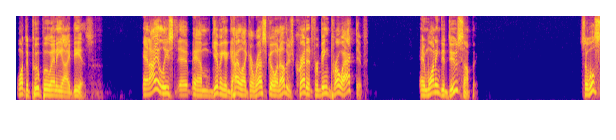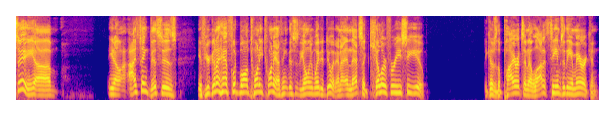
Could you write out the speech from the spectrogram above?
want to poo poo any ideas. And I at least uh, am giving a guy like Aresco and others credit for being proactive and wanting to do something. So we'll see. Uh, you know, I think this is if you're going to have football in 2020, I think this is the only way to do it, and and that's a killer for ECU because the Pirates and a lot of teams in the American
